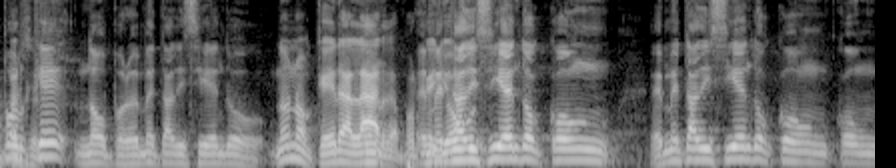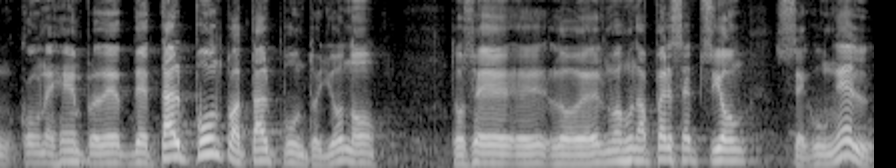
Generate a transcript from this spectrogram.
por percepción. qué? No, pero él me está diciendo... No, no, que era larga. Porque él me yo, está diciendo con... Él me está diciendo con, con, con ejemplo, de, de tal punto a tal punto. Yo no. Entonces, eh, lo de él no es una percepción, según él.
